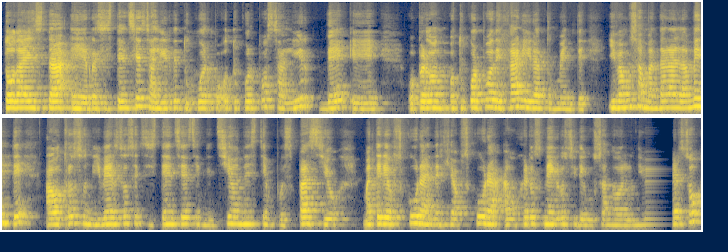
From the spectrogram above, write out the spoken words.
toda esta eh, resistencia a salir de tu cuerpo o tu cuerpo salir de... Eh, o perdón, o tu cuerpo a dejar ir a tu mente. Y vamos a mandar a la mente a otros universos, existencias, dimensiones, tiempo, espacio, materia oscura, energía oscura, agujeros negros y de gusano del universo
